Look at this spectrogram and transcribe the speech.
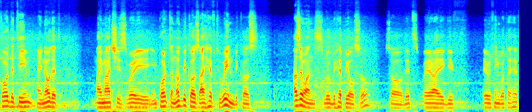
for the team, I know that my match is very important. Not because I have to win, because other ones will be happy also. So that's where I give everything what I have.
